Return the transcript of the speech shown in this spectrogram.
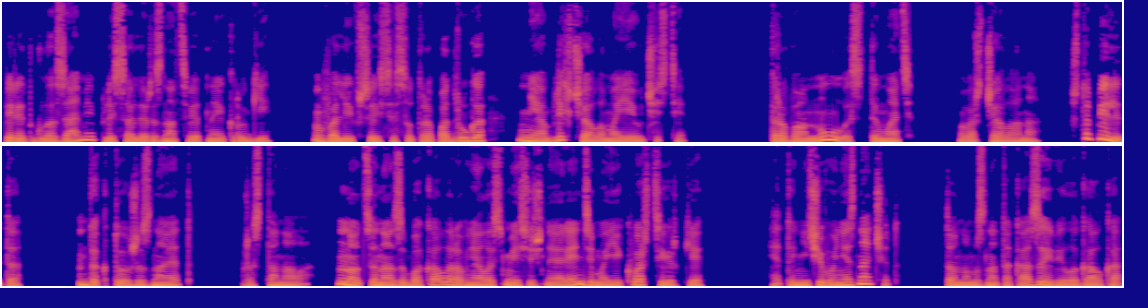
Перед глазами плясали разноцветные круги. Ввалившаяся с утра подруга не облегчала моей участи. «Траванулась ты, мать!» — ворчала она. «Что пили-то?» «Да кто же знает!» — простонала. Но цена за бокал равнялась месячной аренде моей квартирки. «Это ничего не значит», — тоном знатока заявила Галка.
